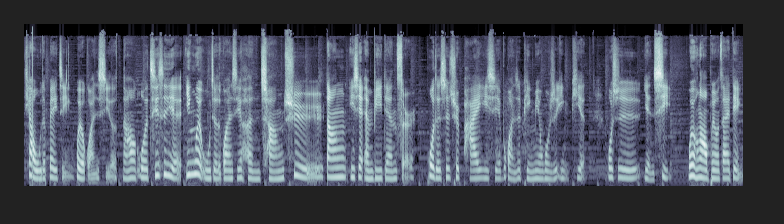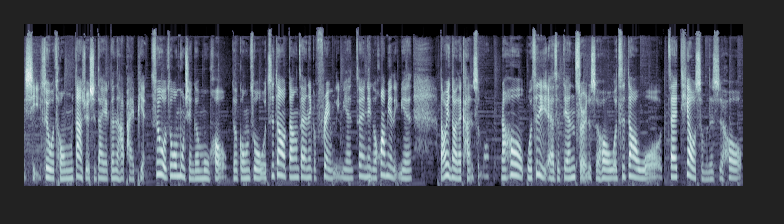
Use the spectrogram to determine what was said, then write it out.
跳舞的背景会有关系了。然后我其实也因为舞者的关系，很常去当一些 MV dancer，或者是去拍一些不管是平面或者是影片，或是演戏。我有很好朋友在电影系，所以我从大学时代也跟着他拍片，所以我做过幕前跟幕后的工作。我知道当在那个 frame 里面，在那个画面里面，导演到底在看什么。然后我自己 as a dancer 的时候，我知道我在跳什么的时候，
